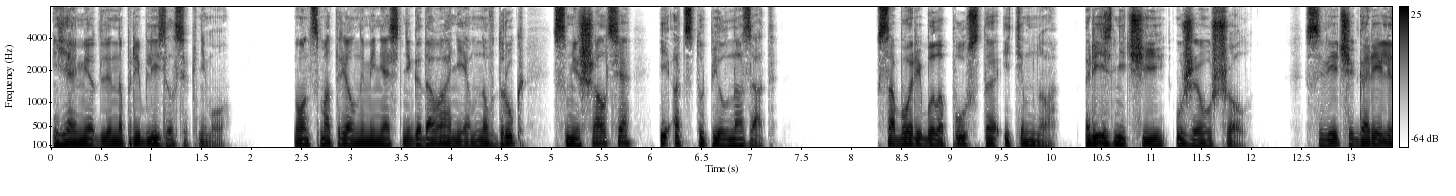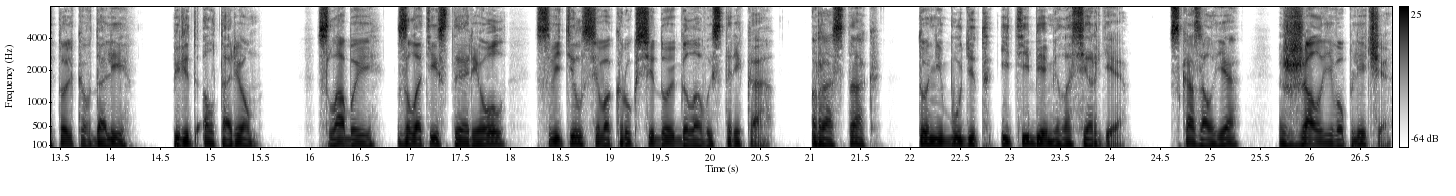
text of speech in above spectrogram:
Я медленно приблизился к нему. Он смотрел на меня с негодованием, но вдруг смешался и отступил назад. В соборе было пусто и темно. Ризничий уже ушел. Свечи горели только вдали, перед алтарем. Слабый золотистый ореол — светился вокруг седой головы старика. «Раз так, то не будет и тебе милосердия», — сказал я, сжал его плечи,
